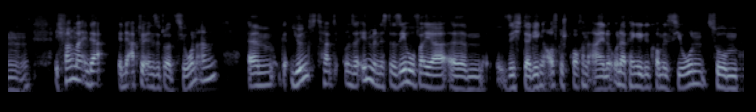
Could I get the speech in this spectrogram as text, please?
Mhm. Ich fange mal in der, in der aktuellen Situation an. Ähm, jüngst hat unser Innenminister Seehofer ja ähm, sich dagegen ausgesprochen, eine unabhängige Kommission zum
